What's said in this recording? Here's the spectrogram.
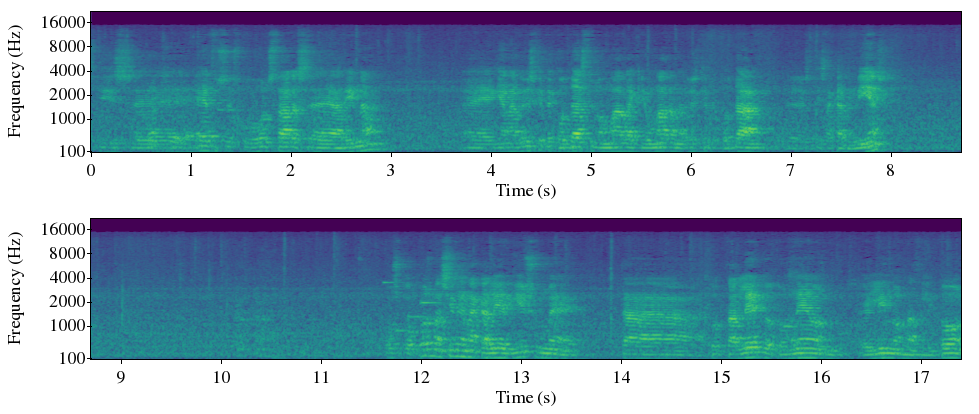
στις ε, αίθουσες του All Stars Arena ε, για να βρίσκεται κοντά στην ομάδα και η ομάδα να βρίσκεται κοντά ε, στις Ακαδημίες. Ο σκοπός μας είναι να καλλιεργήσουμε τα, το ταλέντο των νέων Ελλήνων αθλητών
